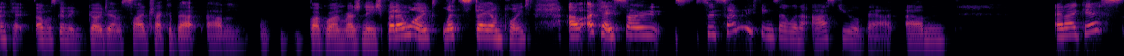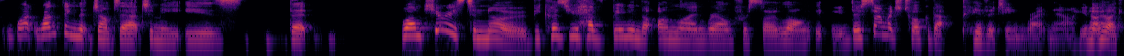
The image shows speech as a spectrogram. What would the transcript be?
okay, I was going to go down a sidetrack about um, Bhagwan Rajneesh, but I won't. Let's stay on point. Uh, okay, so so so many things I want to ask you about, um, and I guess one one thing that jumps out to me is that. Well, I'm curious to know because you have been in the online realm for so long. There's so much talk about pivoting right now. You know, like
